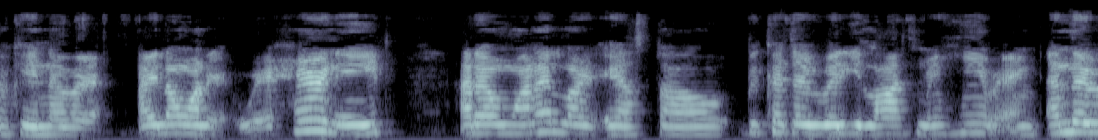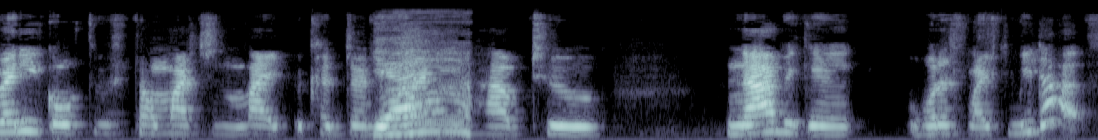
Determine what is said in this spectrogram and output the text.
okay, never. I don't want to wear hearing aid. I don't want to learn ASL because I already lost my hearing, and they already go through so much in life because they're yeah. learning how to navigate what it's like to be deaf.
